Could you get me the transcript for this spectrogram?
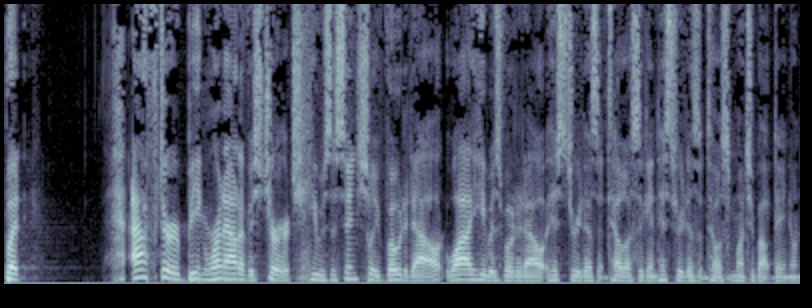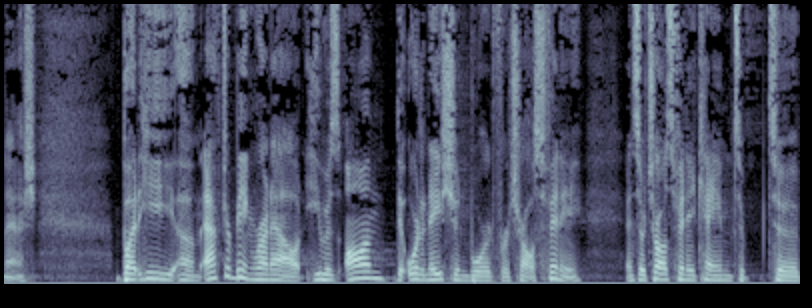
But after being run out of his church, he was essentially voted out. Why he was voted out, history doesn't tell us. Again, history doesn't tell us much about Daniel Nash. But he, um, after being run out, he was on the ordination board for Charles Finney. And so Charles Finney came to, to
